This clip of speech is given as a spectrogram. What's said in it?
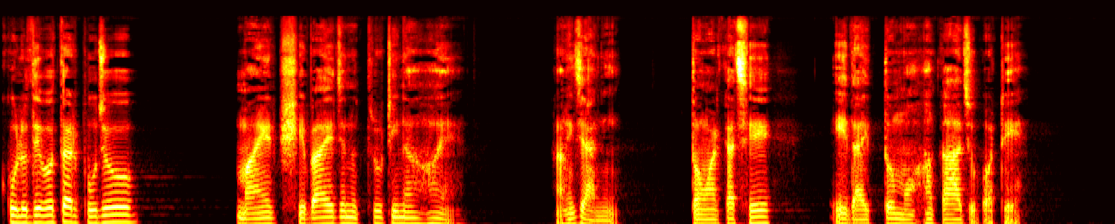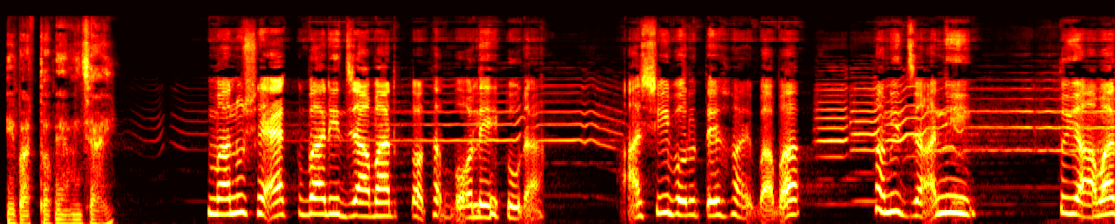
কুলদেবতার পুজো মায়ের সেবায় যেন ত্রুটি না হয়, আমি জানি। তোমার কাছে এই দায়িত্ব মহাকাজও বটে। এবার তবে আমি যাই। মানুষ একবারই যাবার কথা বলে গোরা। আসি বলতে হয়, বাবা, আমি জানি তুই আমার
